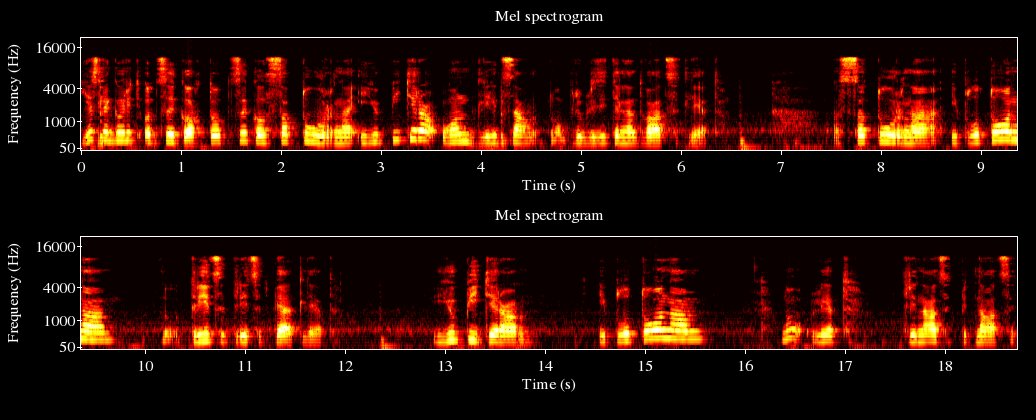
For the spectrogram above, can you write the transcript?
Если говорить о циклах, то цикл Сатурна и Юпитера, он длится ну, приблизительно 20 лет. Сатурна и Плутона 30-35 лет. Юпитера и Плутона, ну, лет 13-15.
